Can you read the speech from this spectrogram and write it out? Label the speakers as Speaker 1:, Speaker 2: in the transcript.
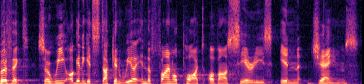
Speaker 1: Perfect. So we are going to get stuck in. We are in the final part of our series in James.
